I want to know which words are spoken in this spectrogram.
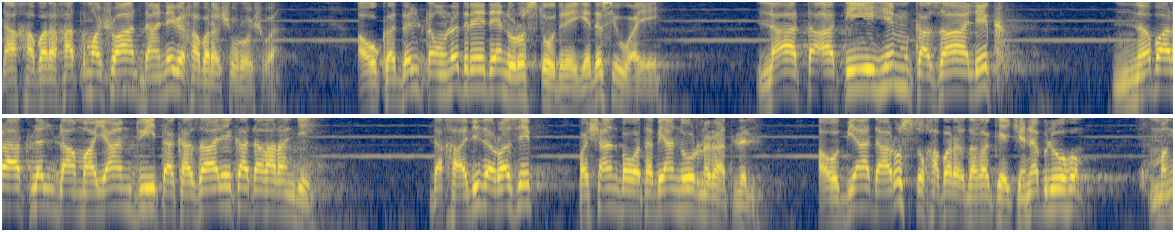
دا خبره ختمه شوه دا نوې خبره شروع شوه او که دلته ونه درېدی نو وروسته ودرېږي داسې ووایې لا تاتیهم کذالک نه به راتلل دا میان دوی ته کذالک دغه رنګې د خالي د ورځې په شان به ورته بیا نور نه راتلل او بیا دا رستو خبره دغه کوي چې نبلوهم موږ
